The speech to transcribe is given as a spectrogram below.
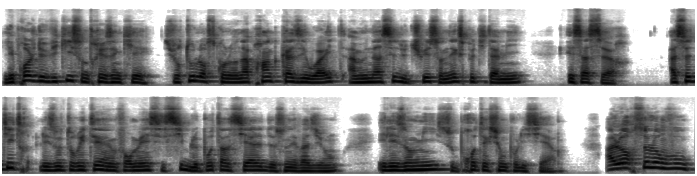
Les proches de Vicky sont très inquiets, surtout lorsqu'on apprend que Casey White a menacé de tuer son ex-petite amie et sa sœur. À ce titre, les autorités ont informé ses cibles potentielles de son évasion et les ont mis sous protection policière. Alors, selon vous,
